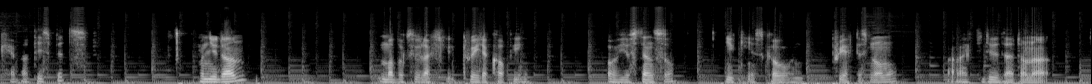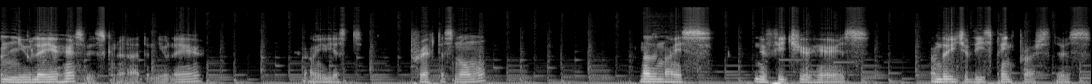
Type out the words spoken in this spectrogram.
care about these bits. When you're done, Mudbox will actually create a copy of your stencil. You can just go and project as normal. I like to do that on a, a new layer here, so we're just gonna add a new layer. Now you just project as normal. Another nice new feature here is under each of these paintbrush there's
